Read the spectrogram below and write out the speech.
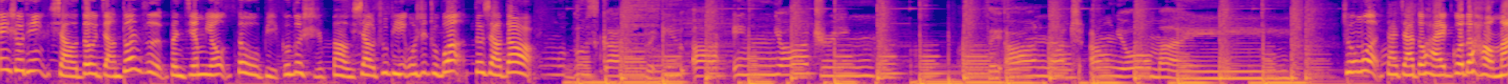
欢迎收听小豆讲段子，本节目由逗比工作室爆笑出品，我是主播豆小豆。周末大家都还过得好吗？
